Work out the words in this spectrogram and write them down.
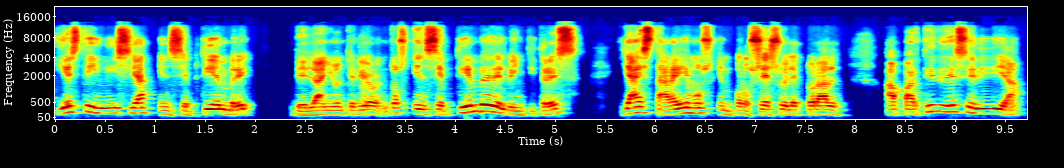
Y este inicia en septiembre del año anterior. Entonces, en septiembre del 23 ya estaremos en proceso electoral. A partir de ese día,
